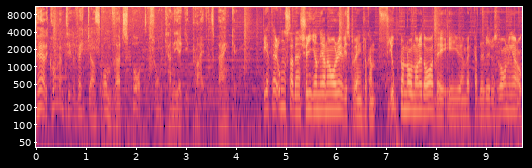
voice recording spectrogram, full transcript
Välkommen till veckans omvärldspodd från Carnegie Private Banking. Det är onsdag den 29 januari. Vi spelar in klockan 14.00 idag. Det är ju en vecka där virusvarningar och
